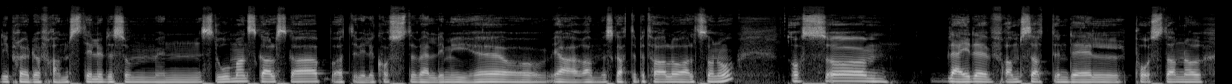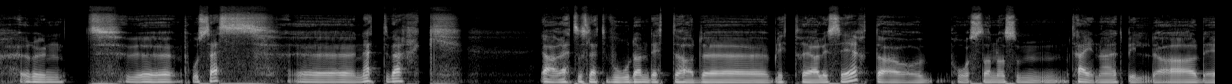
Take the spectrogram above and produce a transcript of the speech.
De prøvde å framstille det som en stormannsgalskap, og at det ville koste veldig mye og ja, ramme skattebetaler og alt sånt noe. Og så ble det framsatt en del påstander rundt ø, prosess, ø, nettverk. Ja, rett og slett hvordan dette hadde blitt realisert, da, og påstander som tegna et bilde av det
